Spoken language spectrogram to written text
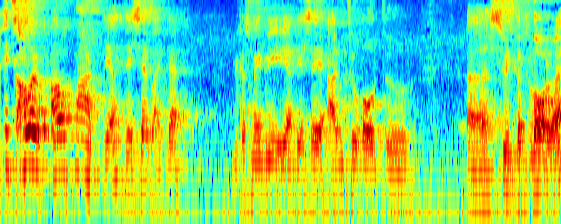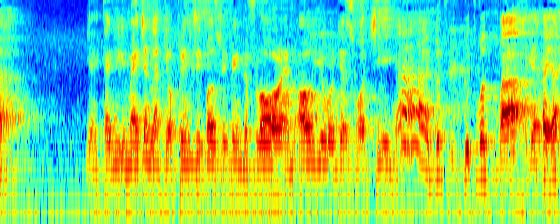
it's our our part. Yeah, they said like that because maybe yeah they say I'm too old to uh, sweep the floor. Yeah, can you imagine like your principal sweeping the floor and all you were just watching? Ah, good good work, pa. Yeah, yeah.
